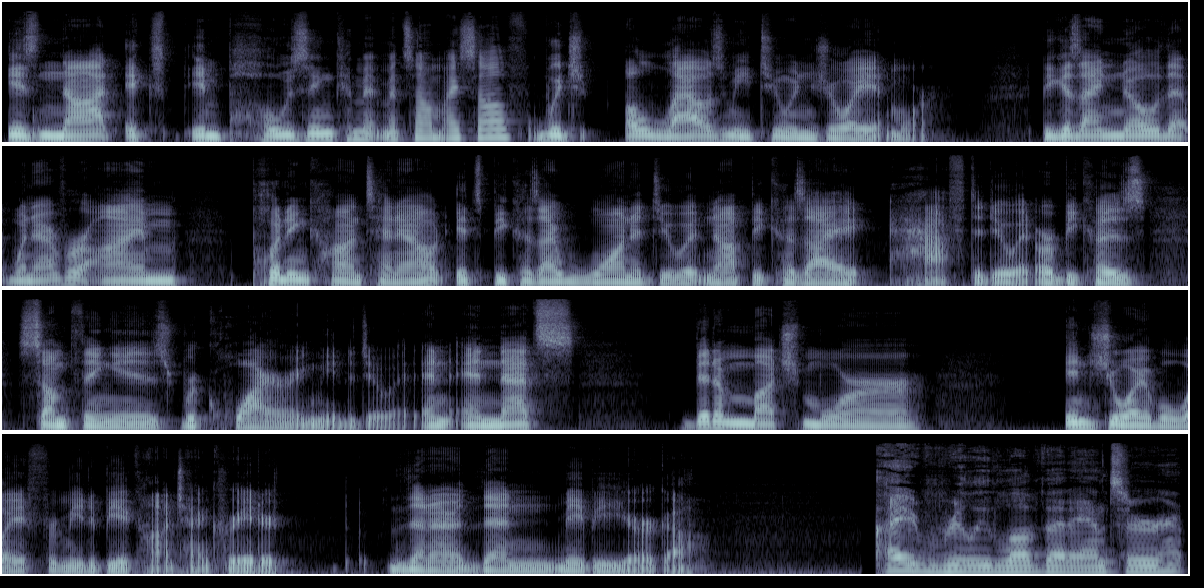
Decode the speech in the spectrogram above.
is not ex- imposing commitments on myself, which allows me to enjoy it more. Because I know that whenever I'm putting content out, it's because I want to do it, not because I have to do it or because something is requiring me to do it. And and that's been a much more enjoyable way for me to be a content creator than I, than maybe a year ago. I really love that answer.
